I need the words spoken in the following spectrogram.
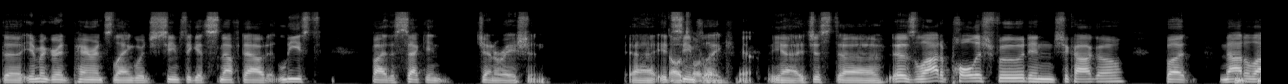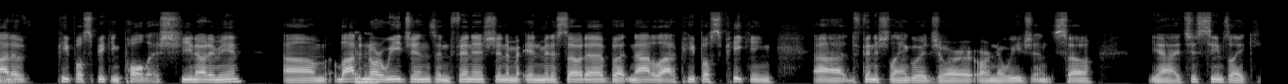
the immigrant parents' language, seems to get snuffed out at least by the second generation. Uh, it Oh, seems totally. like yeah. yeah, it just uh there's a lot of Polish food in Chicago, but not a lot Mhm. of people speaking Polish. You know what I mean? Um, a lot of Mhm. Norwegians and Finnish in in Minnesota, but not a lot of people speaking uh the Finnish language or or Norwegian. So yeah, it just seems like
